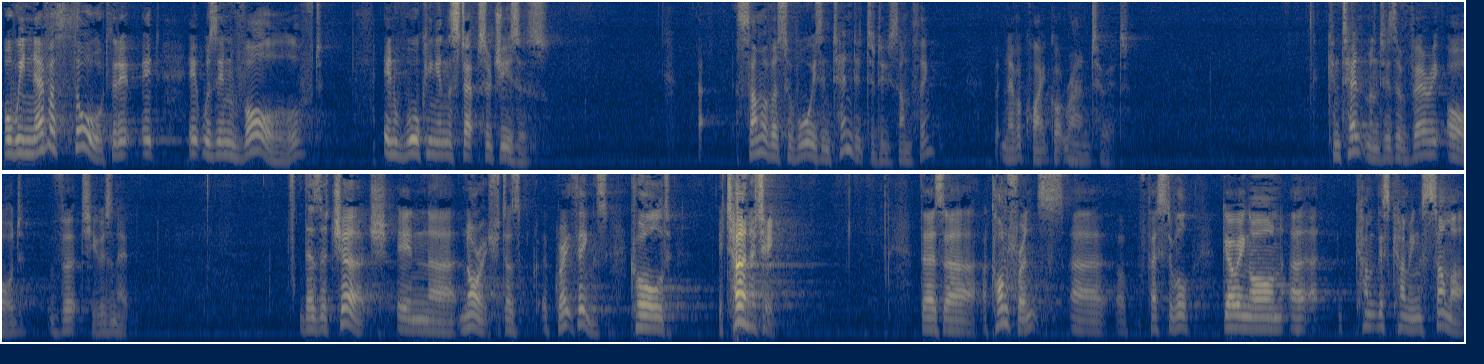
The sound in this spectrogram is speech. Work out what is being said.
Or we never thought that it, it, it was involved in walking in the steps of Jesus. Some of us have always intended to do something, but never quite got round to it. Contentment is a very odd virtue, isn't it? There's a church in uh, Norwich which does great things called Eternity. There's a, a conference, uh, a festival, going on uh, come, this coming summer.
